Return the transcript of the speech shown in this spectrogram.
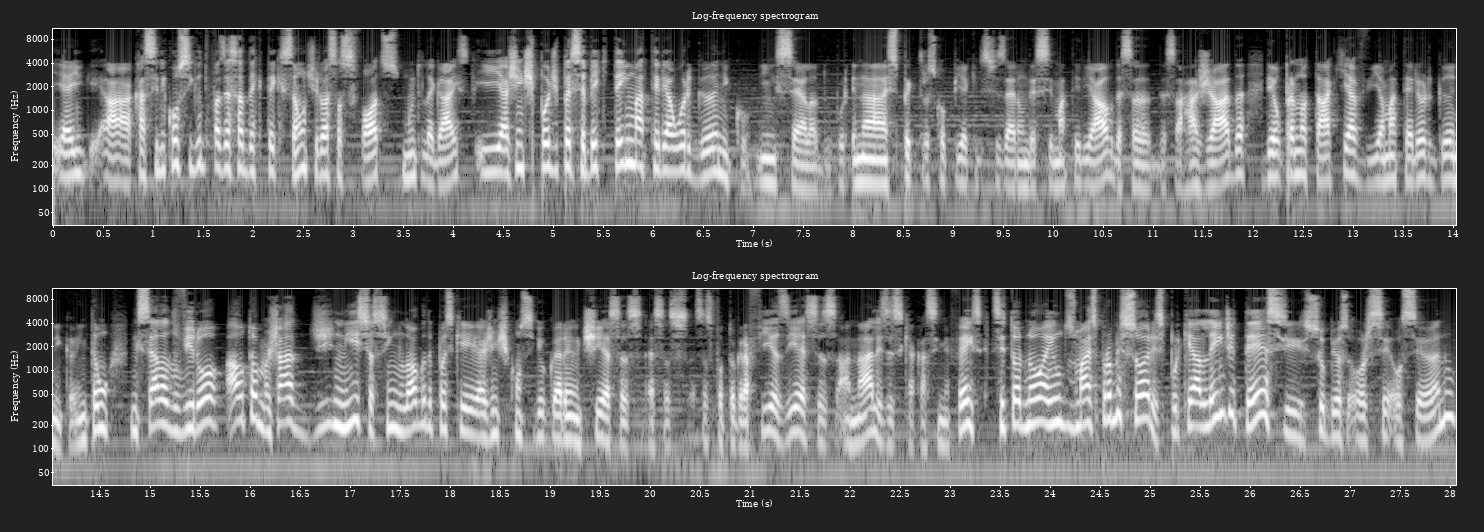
e a Cassini conseguiu fazer essa detecção, tirou essas fotos muito legais e a gente pôde perceber que tem material orgânico em Encélado, porque na espectroscopia que eles fizeram desse material, dessa, dessa rajada, deu para notar que havia matéria orgânica. Então, Encélado virou já de início, assim, logo depois que a gente conseguiu garantir essas, essas, essas fotografias e essas análises que a Cassini fez, se tornou aí um dos mais promissores, porque além de ter esse suboceano,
